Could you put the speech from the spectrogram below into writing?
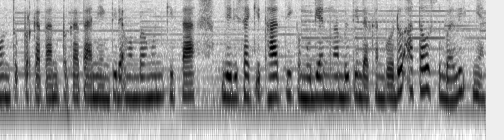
untuk perkataan-perkataan yang tidak membangun kita, menjadi sakit hati, kemudian mengambil tindakan bodoh atau sebaliknya?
